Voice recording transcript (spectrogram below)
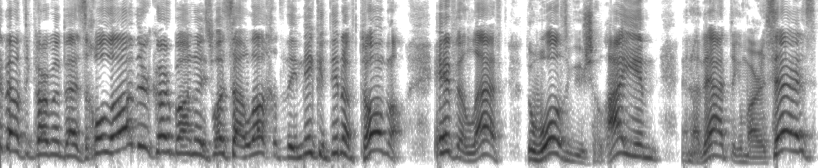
about the korban pesach. Other carbonos. What's that? They make a din of toma. If it left the walls of Yushalayim, and on that the Gemara says,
